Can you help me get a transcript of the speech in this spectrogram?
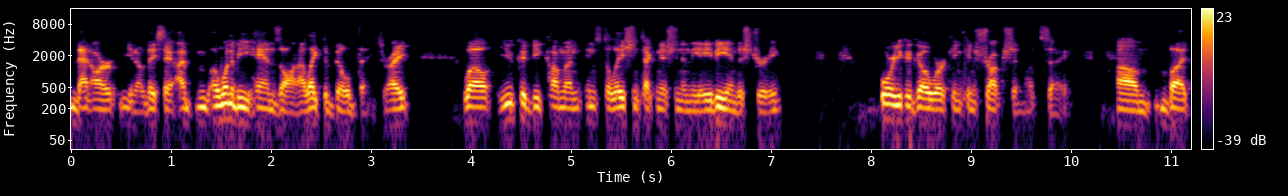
that are you know they say I, I want to be hands on. I like to build things, right? Well, you could become an installation technician in the AV industry, or you could go work in construction, let's say. Um, but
